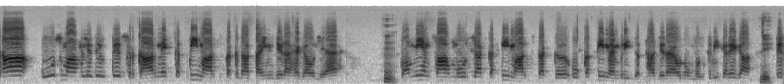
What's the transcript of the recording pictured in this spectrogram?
ਤਾਂ ਉਸ ਮਾਮਲੇ ਦੇ ਉੱਤੇ ਸਰਕਾਰ ਨੇ 31 ਮਾਰਚ ਤੱਕ ਦਾ ਟਾਈਮ ਜਿਹੜਾ ਹੈਗਾ ਉਹ ਲਿਆ ਹੈ ਹੂੰ ਕੌਮੀ ਇਨਸਾਫ ਮੋਰਚਾ 31 ਮਾਰਚ ਤੱਕ ਉਹ 31 ਮੈਂਬਰੀ ਜੱਥਾ ਜਿਹੜਾ ਹੈ ਉਹਨੂੰ ਮੁਲਤਵੀ ਕਰੇਗਾ। ਤੇ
